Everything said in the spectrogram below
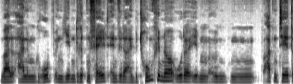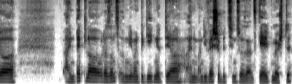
weil einem grob in jedem dritten Feld entweder ein Betrunkener oder eben irgendein Attentäter, ein Bettler oder sonst irgendjemand begegnet, der einem an die Wäsche beziehungsweise ans Geld möchte.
